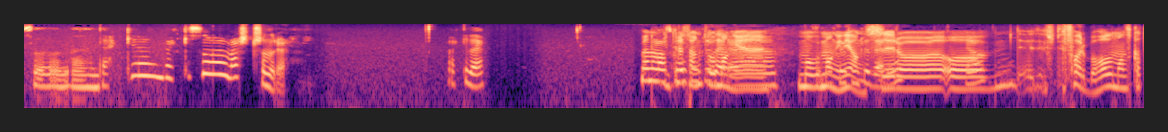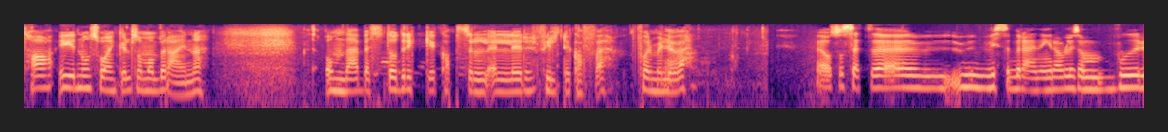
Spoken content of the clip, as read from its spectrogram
Så eh, det, er ikke, det er ikke så verst, skjønner du. Det er ikke det. Men Interessant hvor mange, hvor mange nyanser og, og, ja. forbehold man skal ta i noe så enkelt som å beregne om det er best å drikke kapsel eller filterkaffe for miljøet. Jeg har også sett eh, visse beregninger av liksom, hvor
